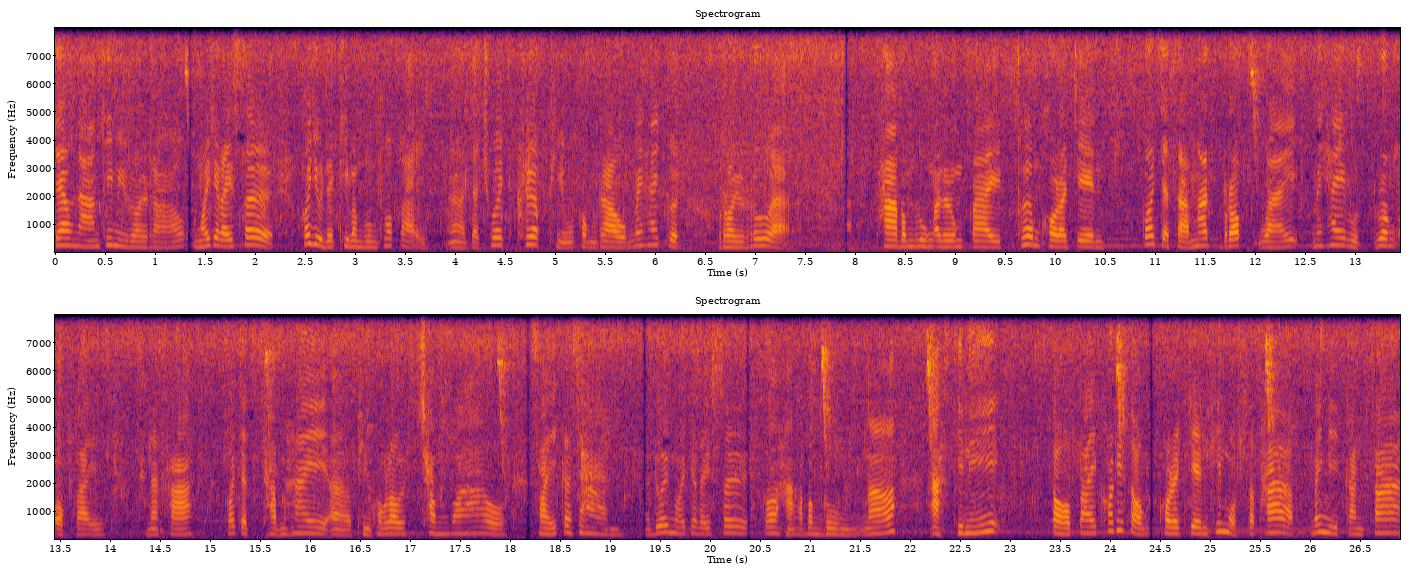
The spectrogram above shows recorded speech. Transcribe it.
แก้วน้ำที่มีรอยร้าวมอยเจอไรเซอร์ก็อยู่ในครีมบำรุงทั่วไปอ่าจะช่วยเคลือบผิวของเราไม่ให้เกิดรอยรั่ว ทาบำรุงอะไรลงไป เพิ่มคอลลาเจน ก็จะสามารถบล็อกไว้ไม่ให้หลุดร่วงออกไปนะคะ ก็จะทำให้ผิวของเราช่ำวาว ใสกระจ่าง ด้วยมอยเจอไรเซอร์ก็หาบำรุงเนาะอะทีนี้ต่อไปข้อที่ 2 คอลลาเจนที่หมดสภาพไม่มีการสร้าง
